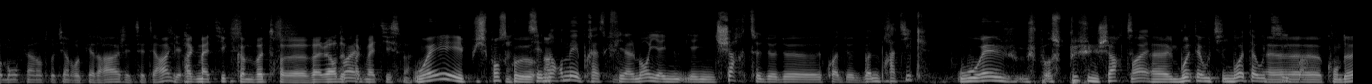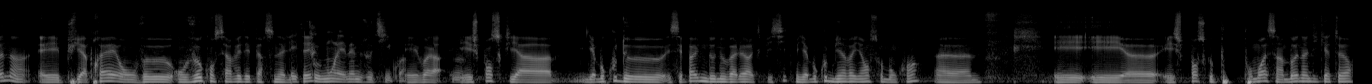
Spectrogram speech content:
comment on fait un entretien de recadrage, etc. C'est a- pragmatique comme votre euh, valeur de Ouais. pragmatisme. Ouais, et puis je pense que C'est normé presque finalement. Il y a une, il y a une charte de, de, quoi, de bonnes pratiques, ouais, je, pense plus une charte, Ouais. euh, une boîte à outils. une boîte à outils. quoi. euh, qu'on donne et puis après on veut on veut conserver des Et personnalités tout le monde a les mêmes outils. Quoi. Et voilà. Mm. Et je pense qu'il y a, il y a beaucoup de. et C'est pas une de nos valeurs explicites, mais il y a beaucoup de bienveillance au Bon Coin. Euh, et, et, euh, et je pense que pour moi, c'est un bon indicateur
